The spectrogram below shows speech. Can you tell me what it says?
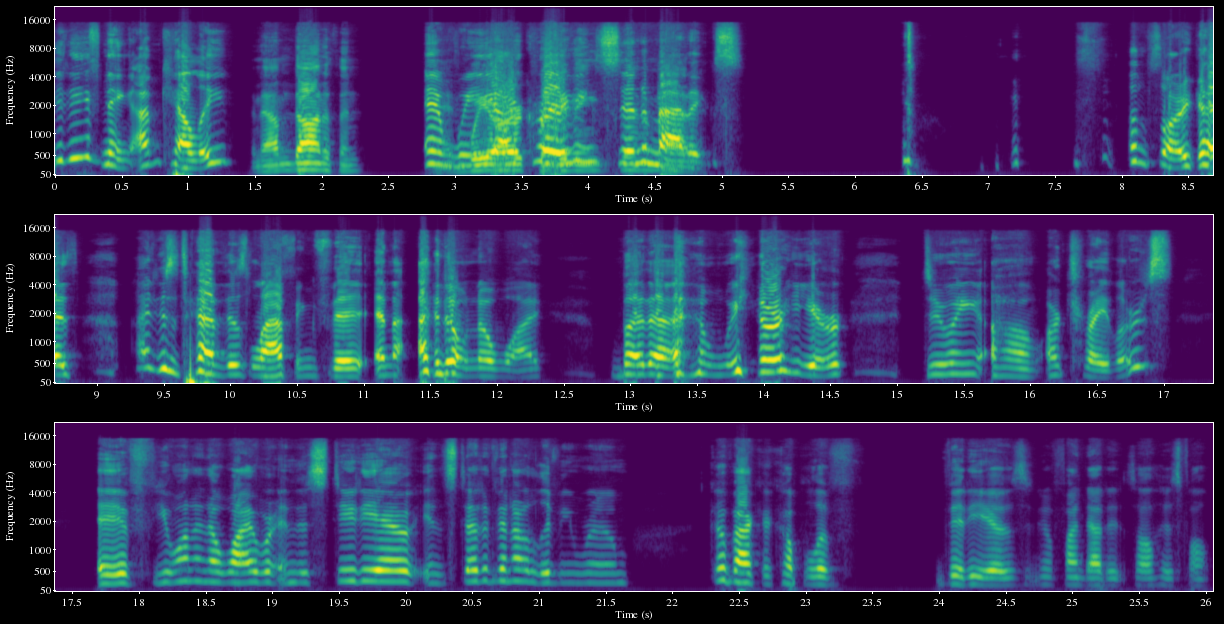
Good evening. I'm Kelly, And I'm Donathan. and, And we, we are, are craving Craving cinematics. I'm sorry, guys. I just have this laughing fit, and I don't know why. But uh, we are here doing um, our trailers. If you want to know why we're in the studio instead of in our living room, go back a couple of videos and you'll find out it's all his fault.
